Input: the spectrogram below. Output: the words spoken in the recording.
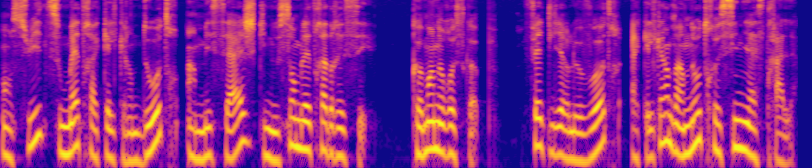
Ensuite, soumettre à quelqu'un d'autre un message qui nous semble être adressé, comme un horoscope. Faites lire le vôtre à quelqu'un d'un autre signe astral,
